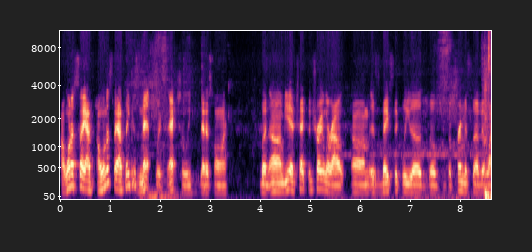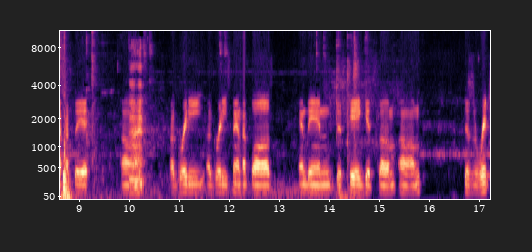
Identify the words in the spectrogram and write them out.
I want to say I, I want to say I think it's Netflix actually that it's on. But um, yeah, check the trailer out. Um, it's basically the, the the premise of it, like I said, um, right. a gritty a gritty Santa Claus, and then this kid gets some um this rich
